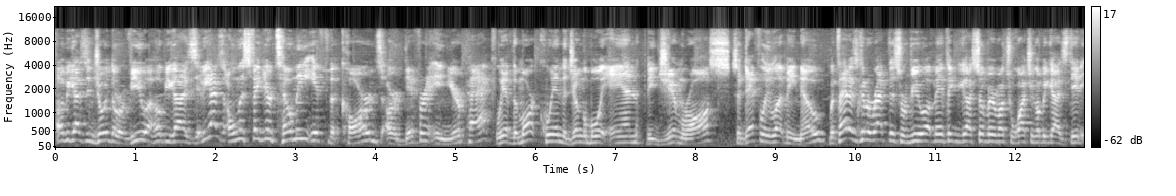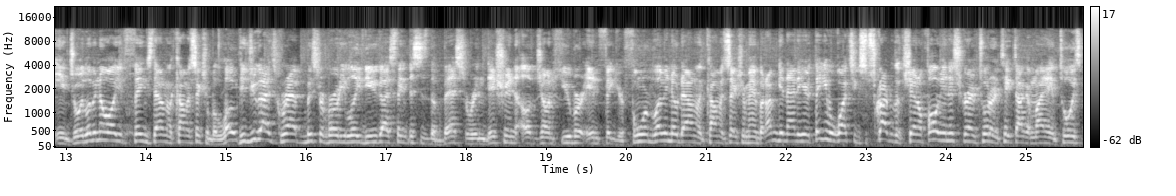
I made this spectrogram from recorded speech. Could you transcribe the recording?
I hope you guys enjoyed the review. I hope you guys, if you guys own this figure, tell me if the cards are different in your pack. We have the Marq Quen, the Jungle Boy, and the Jim Ross. So definitely let me know. But that is going to wrap this review up, man. Thank you guys so very much for watching. Hope you guys did enjoy. Let me know all your things down in the comment section below. Did you guys grab Mr. Brodie Lee? Do you guys think this is the best rendition of Jon Huber in figure form? Let me know down in the comment section, man. But I'm getting out of here. Thank you for watching. Subscribe to the channel. Follow me on Instagram, Twitter, and TikTok back My Name Toys.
